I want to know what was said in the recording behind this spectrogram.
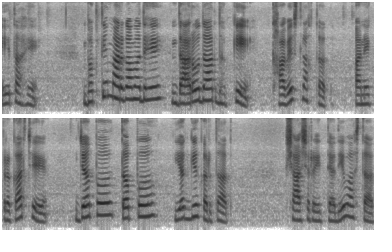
येत आहे. भक्ती मार्गामध्ये दारोदार धक्के खावेच लागतात. अनेक प्रकारचे जप तप यज्ञ करतात. शास्त्र इत्यादी वाचतात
